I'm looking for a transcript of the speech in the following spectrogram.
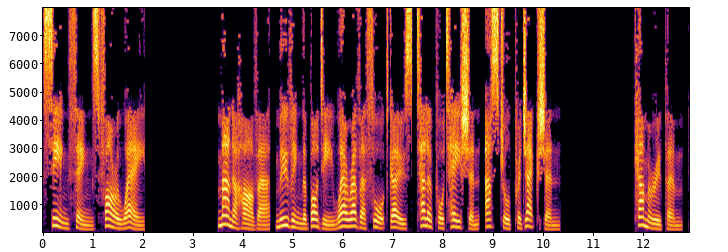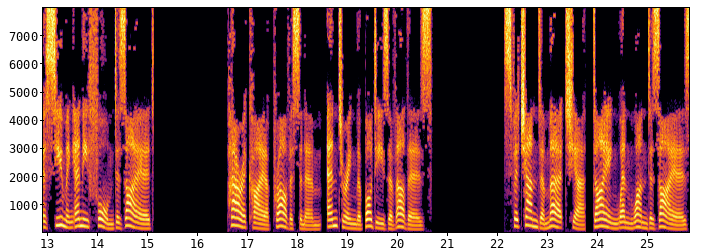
seeing things far away Manahava, moving the body wherever thought goes teleportation, astral projection. Kamarupam, assuming any form desired. Parakaya pravasanam, entering the bodies of others. Svachanda murtya, dying when one desires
